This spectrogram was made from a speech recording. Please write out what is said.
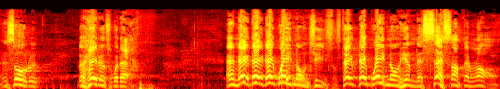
And so the, the haters were there. And they, they, they waiting on Jesus. They, they waiting on him to say something wrong.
